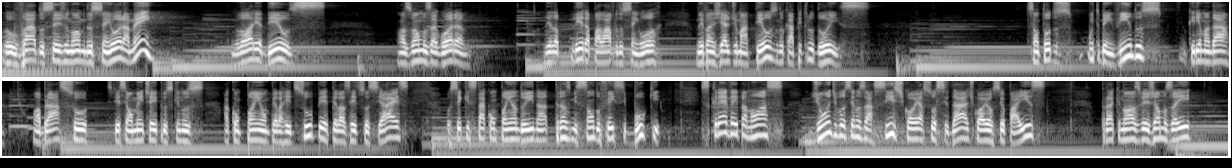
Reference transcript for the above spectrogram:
Louvado seja o nome do Senhor, amém? Glória a Deus. Nós vamos agora ler a palavra do Senhor no Evangelho de Mateus, no capítulo 2. São todos muito bem-vindos. Eu queria mandar um abraço especialmente aí para os que nos acompanham pela Rede Super, pelas redes sociais. Você que está acompanhando aí na transmissão do Facebook, Escreve aí para nós de onde você nos assiste, qual é a sua cidade, qual é o seu país, para que nós vejamos aí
